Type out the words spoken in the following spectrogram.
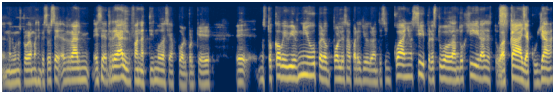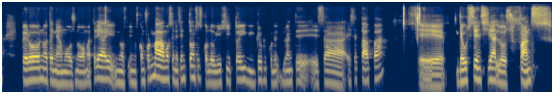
en algunos programas, empezó ese real, ese real fanatismo hacia Paul, porque eh, nos tocó vivir New, pero Paul desapareció durante cinco años, sí, pero estuvo dando giras, estuvo acá y acullá, pero no teníamos nuevo material y nos, conformábamos en ese entonces con lo viejito y creo que durante esa, esa etapa eh, de ausencia los fans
